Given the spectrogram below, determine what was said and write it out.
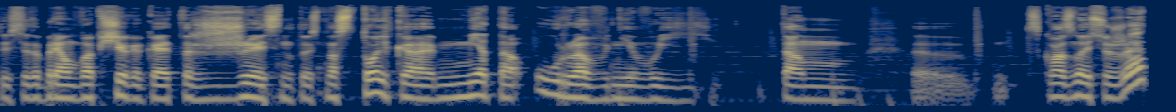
То есть это прям вообще какая-то жесть. Ну, то есть настолько метауровневый там э, сквозной сюжет,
